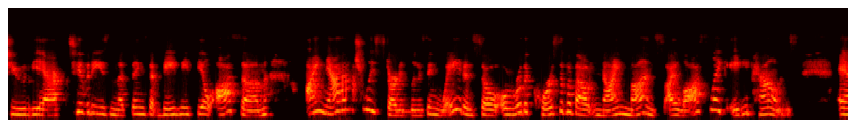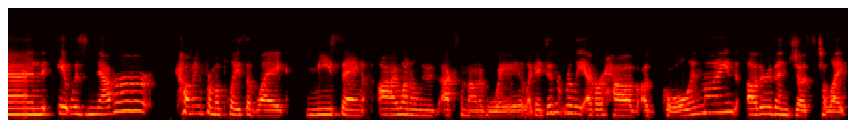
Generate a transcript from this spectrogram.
to the activities and the things that made me feel awesome, I naturally started losing weight. And so over the course of about nine months, I lost like 80 pounds. And it was never coming from a place of like, me saying I want to lose X amount of weight. Like I didn't really ever have a goal in mind other than just to like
